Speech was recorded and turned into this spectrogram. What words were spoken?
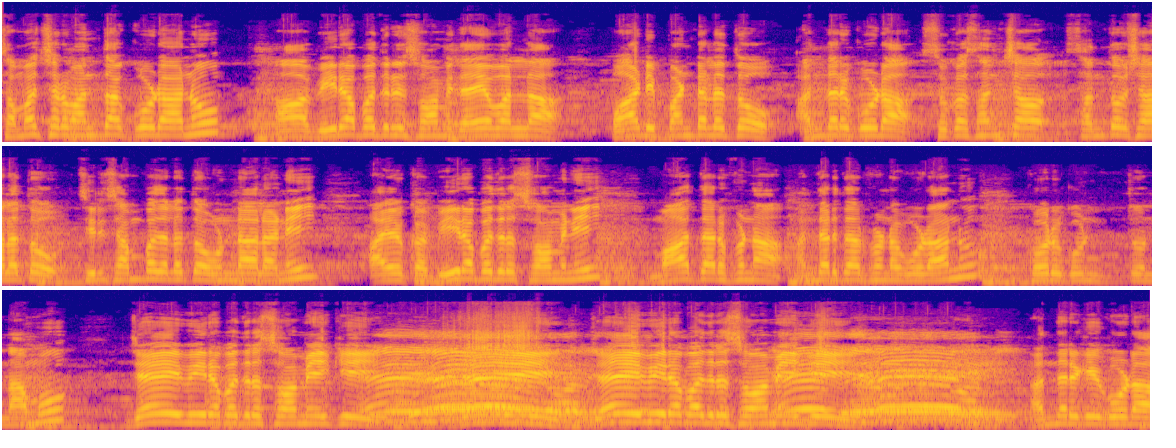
సంవత్సరం అంతా కూడాను ఆ వీరభద్ర స్వామి దయ వల్ల పాడి పంటలతో అందరూ కూడా సుఖ సంచా సంతోషాలతో చిరు సంపదలతో ఉండాలని ఆ యొక్క వీరభద్ర స్వామిని మా తరఫున అందరి తరఫున కూడాను కోరుకుంటున్నాము. జై వీరభద్ర స్వామికి జై జై వీరభద్ర స్వామికి. అందరికీ కూడా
